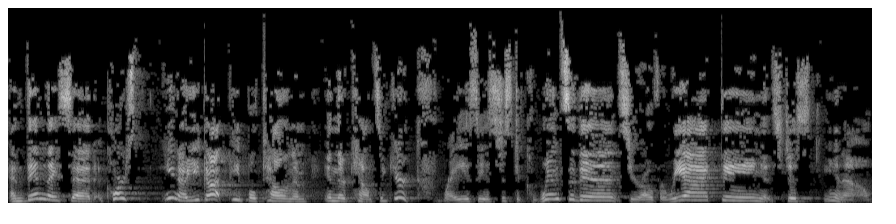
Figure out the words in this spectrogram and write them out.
And then they said, of course, you know, you got people telling them in their council, you're crazy. It's just a coincidence. You're overreacting. It's just, you know.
